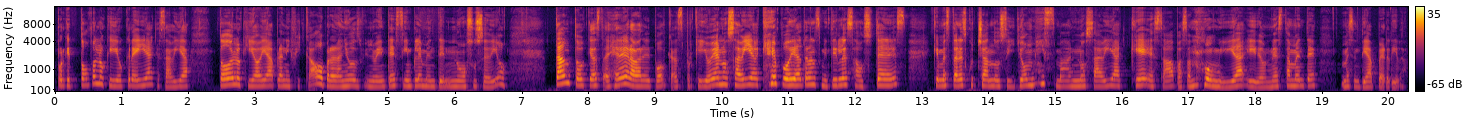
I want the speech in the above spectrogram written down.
porque todo lo que yo creía que sabía todo lo que yo había planificado para el año 2020 simplemente no sucedió. Tanto que hasta dejé de grabar el podcast porque yo ya no sabía qué podía transmitirles a ustedes que me están escuchando si yo misma no sabía qué estaba pasando con mi vida y honestamente me sentía perdida.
